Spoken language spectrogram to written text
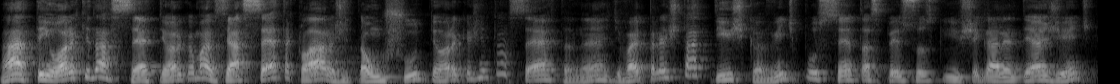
Ah, tem hora que dá certo, tem hora que mais. Você acerta, claro, a gente dá um chute, tem hora que a gente acerta, né? A gente vai pela estatística. 20% das pessoas que chegarem até a gente,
